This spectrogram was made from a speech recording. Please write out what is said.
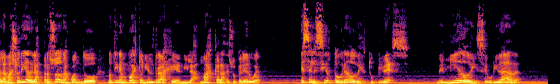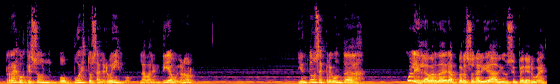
a la mayoría de las personas cuando no tienen puesto ni el traje ni las máscaras de superhéroe es el cierto grado de estupidez, de miedo, de inseguridad, rasgos que son opuestos al heroísmo, la valentía o el honor. Y entonces pregunta, ¿Cuál es la verdadera personalidad de un superhéroe?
